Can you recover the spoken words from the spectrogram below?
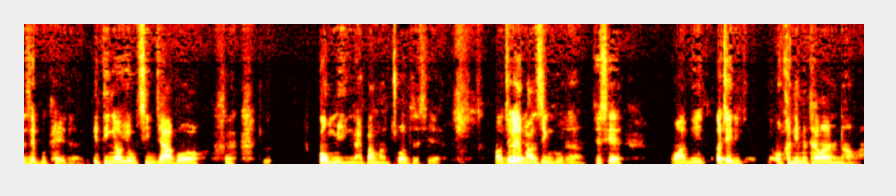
这些不可以的，一定要用新加坡 公民来帮忙做这些，哦，这个也蛮辛苦的。这些，哇，你而且你，我看你们台湾很好啊，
